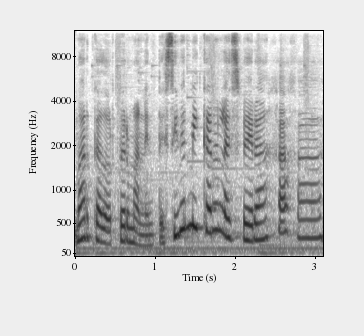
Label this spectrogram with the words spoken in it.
marcador permanente. Si ven mi cara en la esfera, jaja.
